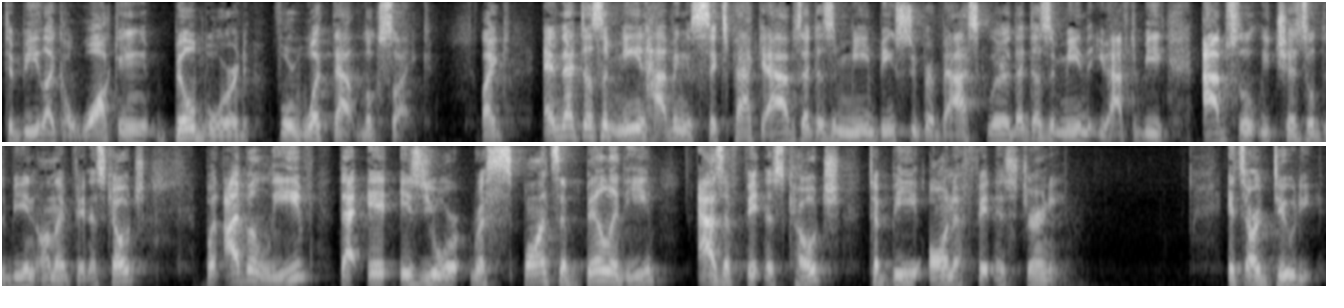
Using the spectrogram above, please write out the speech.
to be like a walking billboard for what that looks like. Like, and that doesn't mean having a six pack abs. That doesn't mean being super vascular. That doesn't mean that you have to be absolutely chiseled to be an online fitness coach. But I believe that it is your responsibility as a fitness coach to be on a fitness journey. It's our duty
